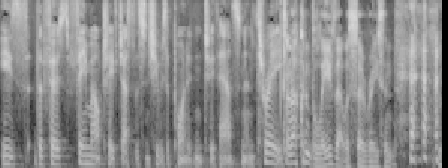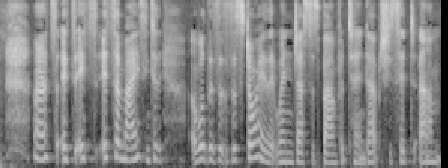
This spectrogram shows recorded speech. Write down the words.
is the first female Chief Justice, and she was appointed in 2003. And I couldn't believe that was so recent. it's, it's, it's, it's amazing. To the, well, there's, there's a story that when Justice Balmford turned up, she said, um,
